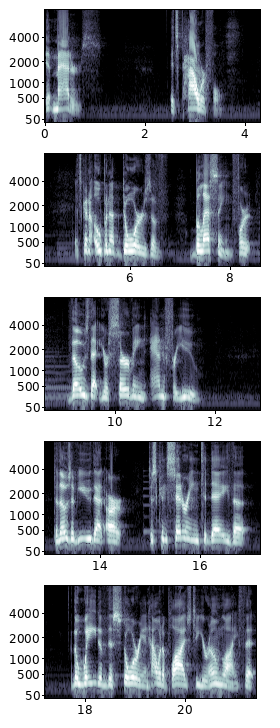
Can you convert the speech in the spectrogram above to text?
It matters. It's powerful. It's going to open up doors of blessing for those that you're serving and for you. To those of you that are just considering today the, the weight of this story and how it applies to your own life, that,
